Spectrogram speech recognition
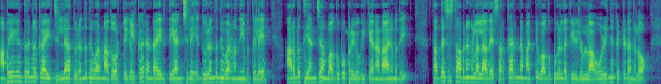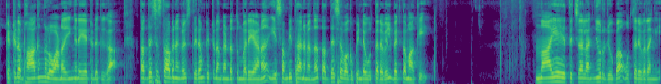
അഭയകേന്ദ്രങ്ങൾക്കായി ജില്ലാ ദുരന്ത നിവാരണ അതോറിറ്റികൾക്ക് രണ്ടായിരത്തി അഞ്ചിലെ ദുരന്ത നിവാരണ നിയമത്തിലെ അറുപത്തി അഞ്ചാം വകുപ്പ് പ്രയോഗിക്കാനാണ് അനുമതി. തദ്ദേശ സ്ഥാപനങ്ങളല്ലാതെ സർക്കാരിന്റെ മറ്റു വകുപ്പുകളുടെ കീഴിലുള്ള ഒഴിഞ്ഞ കെട്ടിടങ്ങളോ കെട്ടിട ഭാഗങ്ങളോ ആണ് ഇങ്ങനെ ഏറ്റെടുക്കുക. തദ്ദേശ സ്ഥാപനങ്ങൾ സ്ഥിരം കെട്ടിടം കണ്ടെത്തും വരെയാണ് ഈ സംവിധാനമെന്ന് തദ്ദേശ വകുപ്പിന്റെ ഉത്തരവിൽ വ്യക്തമാക്കി. നായയെ എത്തിച്ചാൽ അഞ്ഞൂറ് രൂപ ഉത്തരവിറങ്ങി.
